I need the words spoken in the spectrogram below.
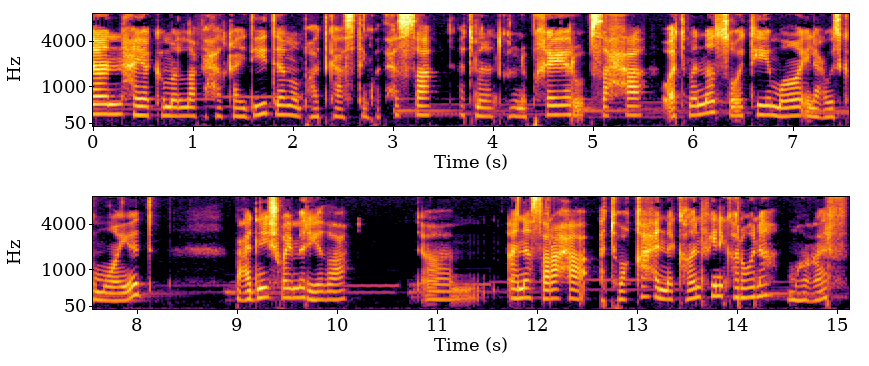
أهلا. حياكم الله في حلقة جديدة من بودكاستنج وذ حصة أتمنى تكونون بخير وبصحة وأتمنى صوتي ما يلعوزكم وايد. بعدني شوي مريضة. أنا صراحة أتوقع أن كان فيني كورونا ما أعرف.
